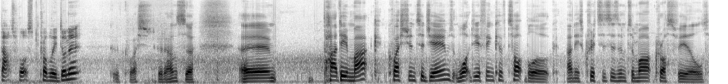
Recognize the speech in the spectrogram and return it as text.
that's what's probably done it. Good question, good answer. Um, Paddy Mack, question to James. What do you think of Top Bloke and his criticism to Mark Crossfield?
